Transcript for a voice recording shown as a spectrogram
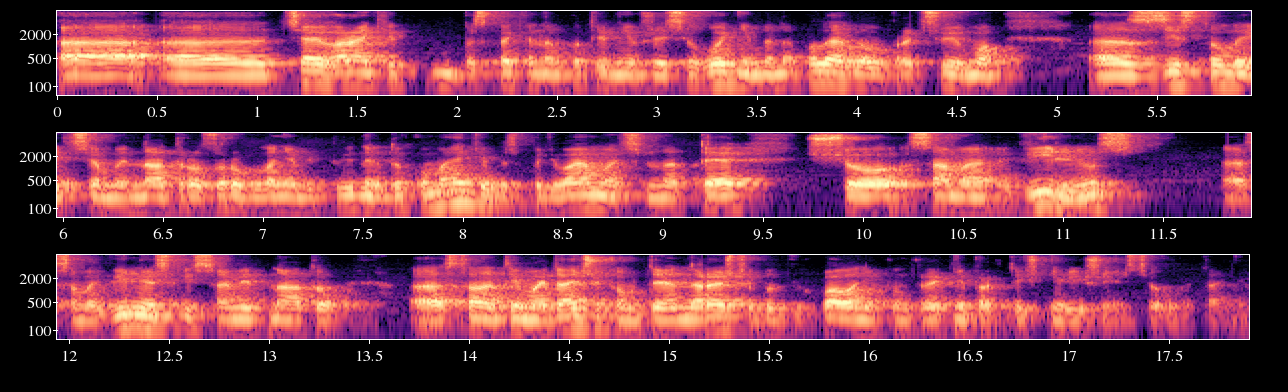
е, е, цієї гарантії безпеки нам потрібні вже сьогодні. Ми наполегливо працюємо е, зі столицями над розробленням відповідних документів. і сподіваємося на те, що саме Вільнюс, саме Вільнюський саміт НАТО, стане тим майданчиком, де нарешті будуть ухвалені конкретні практичні рішення з цього питання.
